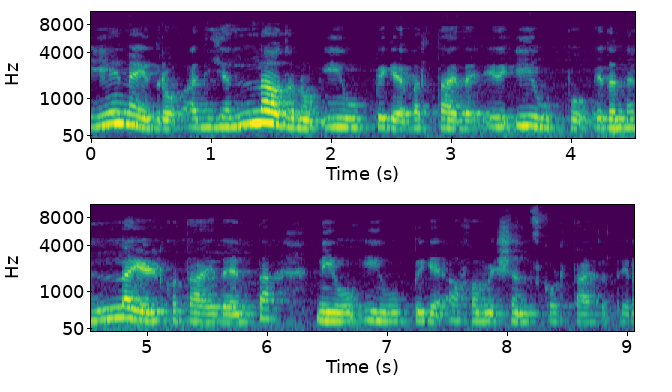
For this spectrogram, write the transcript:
ಏನೇ ಇದ್ರೂ ಅದು ಎಲ್ಲದೂ ಈ ಉಪ್ಪಿಗೆ ಬರ್ತಾ ಇದೆ. ಈ ಉಪ್ಪು ಇದನ್ನೆಲ್ಲ ಹೇಳ್ಕೊತಾ ಇದೆ ಅಂತ ನೀವು ಈ ಉಪ್ಪಿಗೆ ಅಫರ್ಮೇಷನ್ಸ್ ಕೊಡ್ತಾ ಇರ್ತೀರ.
